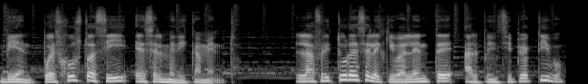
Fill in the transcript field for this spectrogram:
Bien, pues justo así es el medicamento. La fritura es el equivalente al principio activo.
